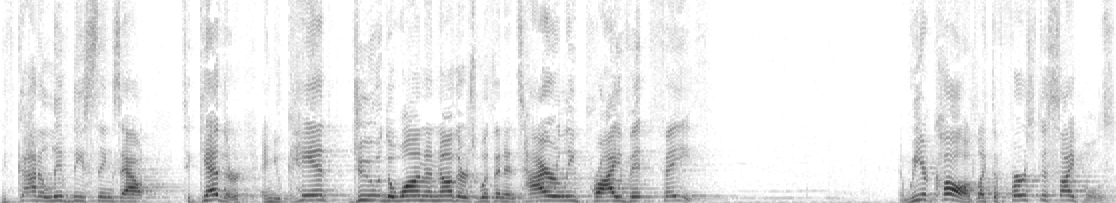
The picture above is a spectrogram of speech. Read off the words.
We've got to live these things out together, and you can't do the one another's with an entirely private faith. And we are called, like the first disciples,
